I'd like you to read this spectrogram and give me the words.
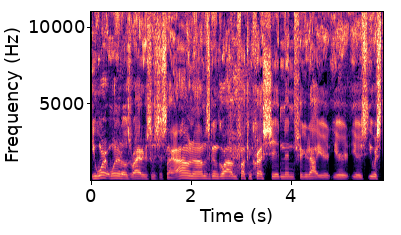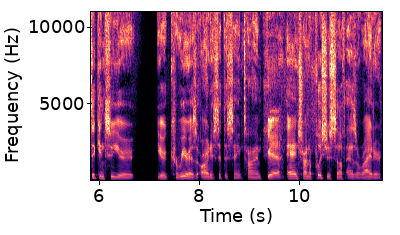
you weren't one of those writers who's just like, I don't know, I'm just gonna go out and fucking crush shit and then figure it out. You're you're you're you were sticking to your your career as an artist at the same time Yeah. and trying to push yourself as a writer.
